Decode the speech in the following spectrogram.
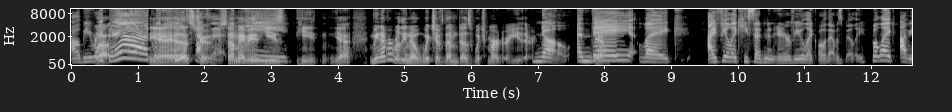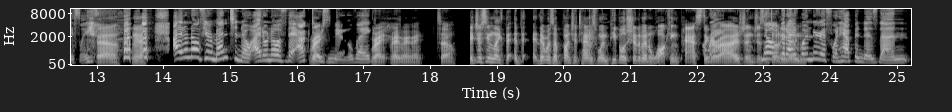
I'll be right Well, back." yeah, Like, yeah, that's true. it, So maybe he- he's he mm, yeah. We never really know which of them does which murder either. no, and Yeah. they like. I feel like he said in an interview, like, "Oh, that was Billy," but like, obviously, Oh, yeah. I don't know if you're meant to know. I don't know if the actors knew. Like, Right, right, right, right. So it just seemed like th- th- there was a bunch of times when people should have been walking past the Right. garage and just no, don't but even. I wonder if what happened is then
